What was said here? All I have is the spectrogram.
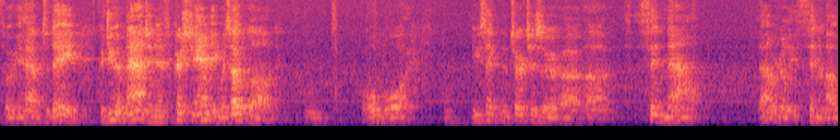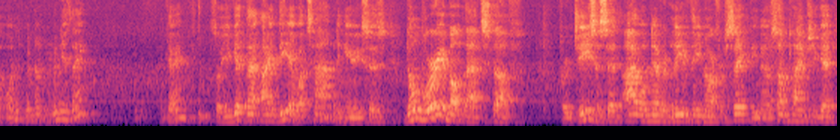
So if you have today, could you imagine if Christianity was outlawed? Oh boy. You think the churches are uh, uh, thin now? That would really thin them out, wouldn't, wouldn't you think? Okay? So you get that idea what's happening here. He says, don't worry about that stuff. For Jesus said, I will never leave thee nor forsake thee. Now sometimes you get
